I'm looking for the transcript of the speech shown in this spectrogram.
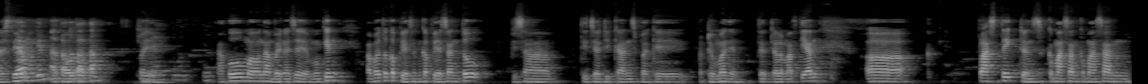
Restia mungkin atau Tatang Oh, iya. Aku mau nambahin aja ya mungkin apa tuh kebiasaan-kebiasaan tuh bisa dijadikan sebagai pedoman ya Da- dalam artian eh, plastik dan kemasan-kemasan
